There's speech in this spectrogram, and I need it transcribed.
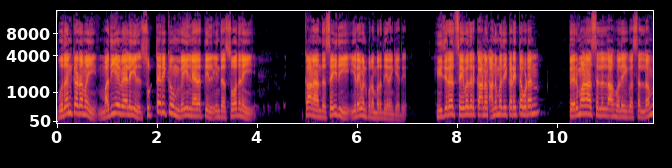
புதன்கிழமை மதிய வேளையில் சுட்டெரிக்கும் வெயில் நேரத்தில் இந்த சோதனை கான அந்த செய்தி இறைவன் புறமிருந்து இறங்கியது. ஹிஜ்ரத் செய்வதற்கான அனுமதி கிடைத்தவுடன் பெருமானார் செல்லல்லாஹு அலஹி வசல்லம்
